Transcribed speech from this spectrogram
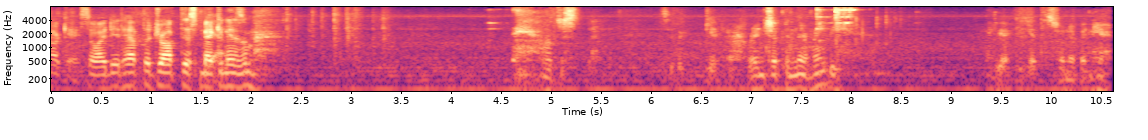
Okay, so I did have to drop this mechanism. Yeah. I'll just see if I can get a wrench up in there, maybe. Maybe I could get this one up in here.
